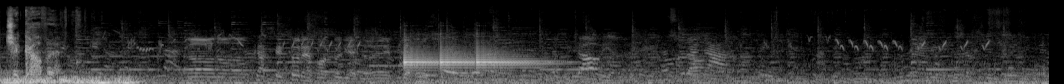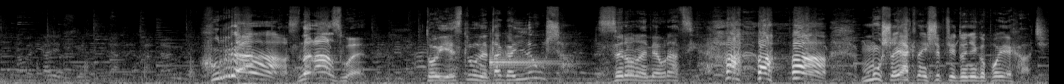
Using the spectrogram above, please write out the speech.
è Ciekawe. No, no, no, cassettone ha fatto dietro, eh. Hurra! Znalazłem! To jest luneta Galileusza. Zenon miał rację. Ha, ha, ha! Muszę jak najszybciej do niego pojechać.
